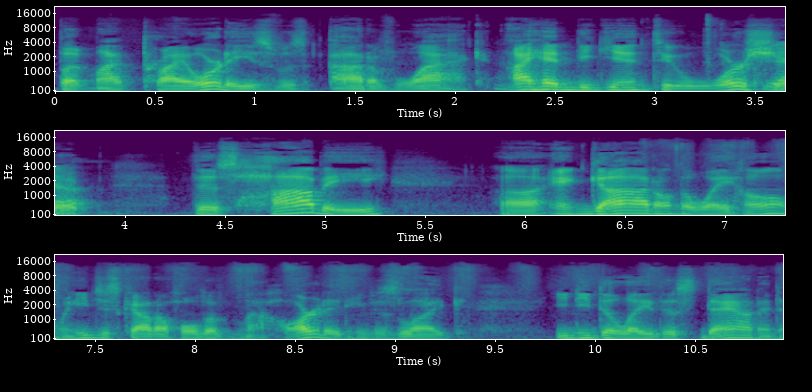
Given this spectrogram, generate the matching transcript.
but my priorities was out of whack. I had begun to worship this hobby, uh, and God on the way home, he just got a hold of my heart, and he was like, "You need to lay this down." And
